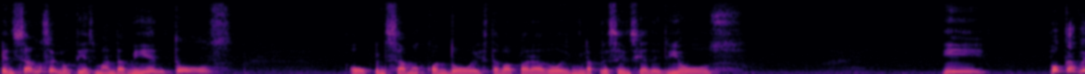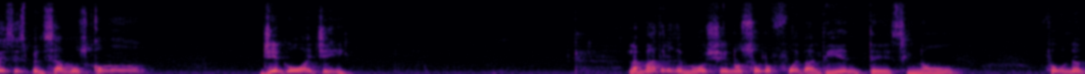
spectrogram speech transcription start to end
pensamos en los diez mandamientos o pensamos cuando estaba parado en la presencia de Dios. Y pocas veces pensamos cómo llegó allí, la madre de Moshe no solo fue valiente, sino fue una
